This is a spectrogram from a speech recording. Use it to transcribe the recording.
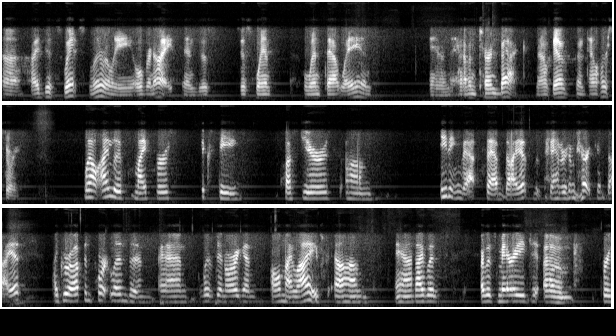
uh, I just switched literally overnight and just just went went that way and and haven't turned back. Now Bev's going to tell her story. Well, I lived my first 60 plus years um, eating that SAD diet, the standard American diet. I grew up in Portland and, and lived in Oregon all my life. Um, and I was I was married um, for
